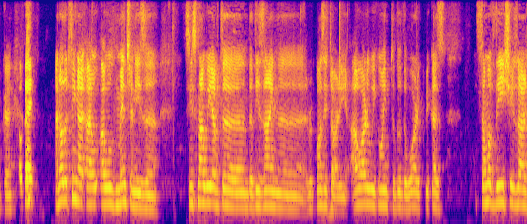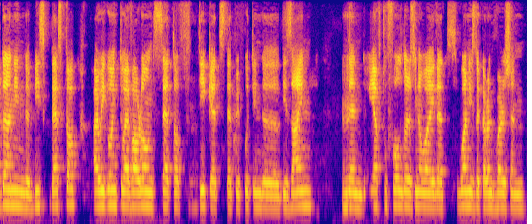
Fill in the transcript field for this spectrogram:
Okay. Okay. Another thing I, I, I will mention is uh, since now we have the, the design uh, repository, how are we going to do the work? Because some of the issues are done in the Bisq desktop. Are we going to have our own set of tickets that we put in the design? And then do we have two folders in a way that one is the current version,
